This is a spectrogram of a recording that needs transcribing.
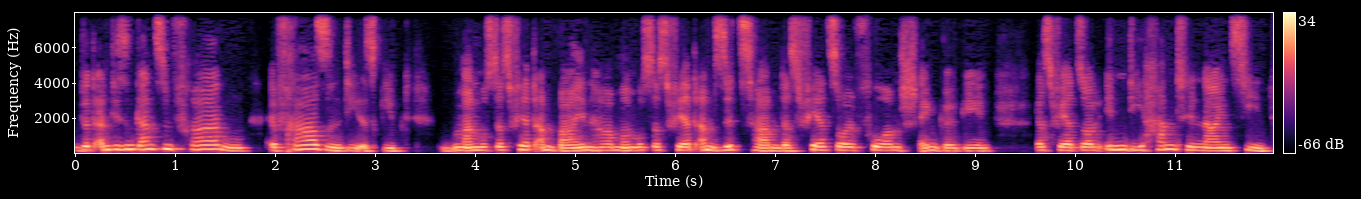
wird an diesen ganzen Fragen, äh, Phrasen, die es gibt. Man muss das Pferd am Bein haben, man muss das Pferd am Sitz haben, das Pferd soll vorm Schenkel gehen, das Pferd soll in die Hand hineinziehen.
